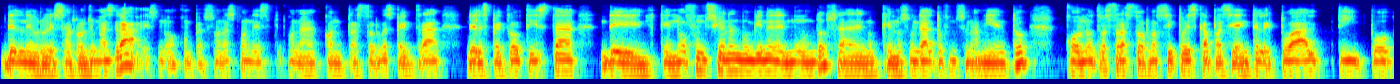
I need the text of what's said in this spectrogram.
del neurodesarrollo más graves, ¿no? Con personas con, con, con trastorno espectra, del espectro autista de, que no funcionan muy bien en el mundo, o sea, que no son de alto funcionamiento, con otros trastornos tipo discapacidad intelectual, tipo,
